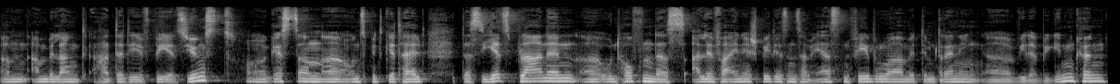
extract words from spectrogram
ähm, anbelangt, hat der DFB jetzt jüngst äh, gestern äh, uns mitgeteilt, dass sie jetzt planen äh, und hoffen, dass alle Vereine spätestens am 1. Februar mit dem Training äh, wieder beginnen können.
